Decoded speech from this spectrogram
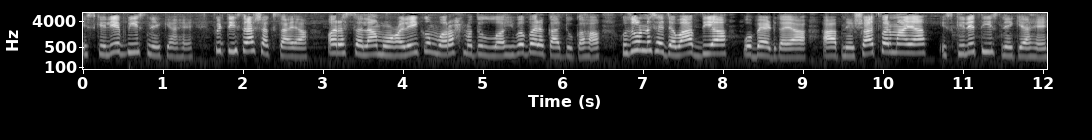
इसके लिए बीस ने क्या है। फिर तीसरा शख्स आया और अस्सलाम वालेकुम वरहमतुल्लाहि वबरकातुहू कहा। हुजूर ने से जवाब दिया, वो बैठ गया। आपने इरशाद फरमाया, इसके लिए तीस ने क्या है।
